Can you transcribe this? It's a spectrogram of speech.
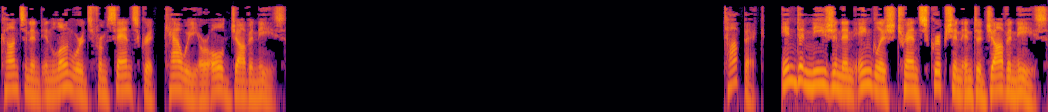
consonant in loanwords from Sanskrit, Kawi or Old Javanese. Indonesian and English transcription into Javanese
